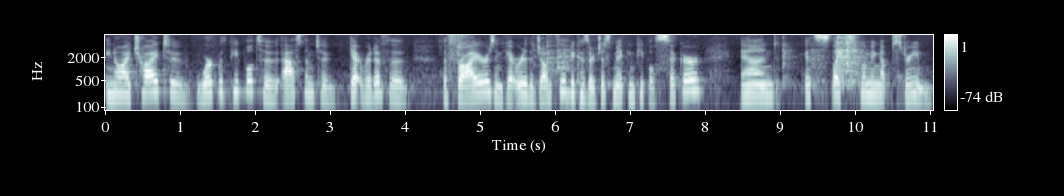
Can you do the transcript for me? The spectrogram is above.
You know, I try to work with people to ask them to get rid of the, the fryers and get rid of the junk food because they're just making people sicker. And it's like swimming upstream.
